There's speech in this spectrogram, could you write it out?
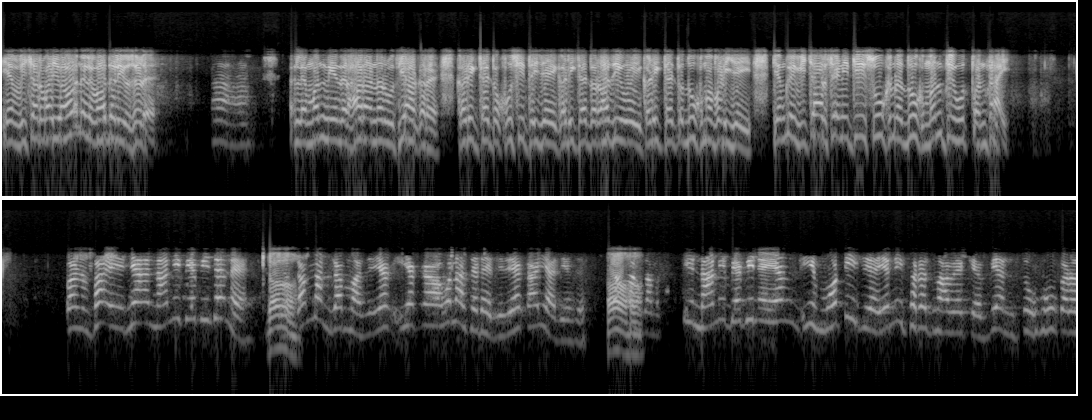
એમ વિચાર વાયુ આવે ને એટલે વાદળીઓ ચડે. એટલે મનની અંદર હારા નરવું થયા કરે. ઘડીક થાય તો ખુશી થઈ જાય ઘડીક થાય તો રાજી હોય ઘડીક થાય તો દુઃખમાં પડી જાય. કેમ કે વિચાર શ્રેણીથી સુખ ને દુઃખ મનથી ઉત્પન્ન થાય. પણ ભાઈ ત્યાં નાની બેબી છે ને. ગામમાં ગામમાં છે. એક એક ઓલા ચડે છે એક આયા દે છે. ઈ નાની બેબી ને એમ એ મોટી છે એની ફરજમાં આવે કે બેન તું શું કરો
